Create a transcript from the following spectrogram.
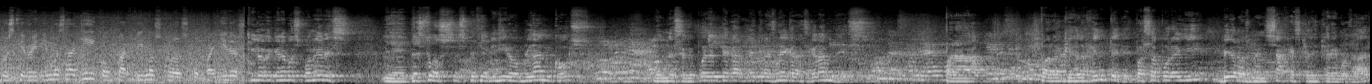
pues que venimos aquí y compartimos con los compañeros. Aquí lo que queremos poner es eh, de estos especie de vinilos blancos donde se le pueden pegar letras negras grandes para, para que la gente que pasa por allí vea los mensajes que le queremos dar.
